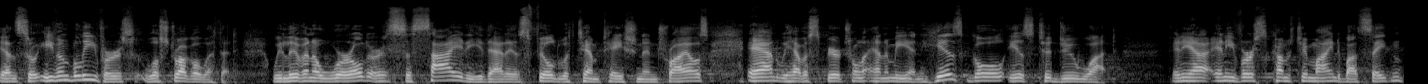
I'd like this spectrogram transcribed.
And so even believers will struggle with it. We live in a world or a society that is filled with temptation and trials, and we have a spiritual enemy, and his goal is to do what? Any, uh, any verse comes to mind about Satan?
